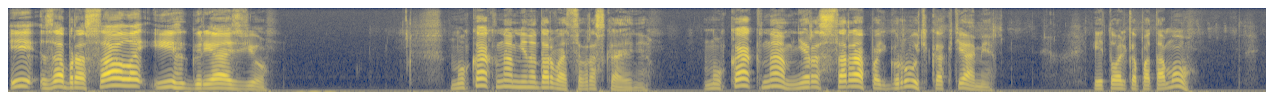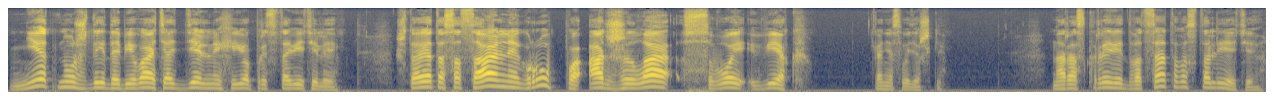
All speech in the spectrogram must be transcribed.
и забросала их грязью. Ну как нам не надорваться в раскаянии? Ну как нам не расцарапать грудь когтями? И только потому нет нужды добивать отдельных ее представителей – что эта социальная группа отжила свой век. Конец выдержки. На раскрыве 20-го столетия.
